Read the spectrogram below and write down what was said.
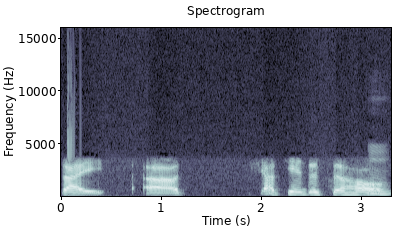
在呃夏天的时候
